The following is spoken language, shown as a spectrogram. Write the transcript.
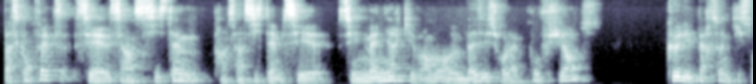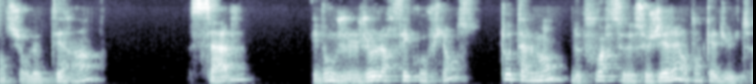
parce qu'en fait, c'est un système, enfin, c'est un système, c'est une manière qui est vraiment euh, basée sur la confiance que les personnes qui sont sur le terrain savent. Et donc, je, leur fais confiance totalement de pouvoir se, gérer en tant qu'adulte.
